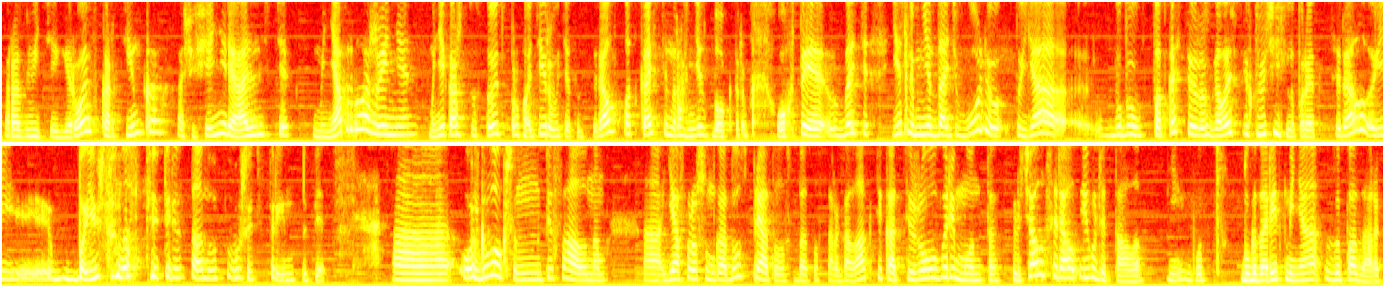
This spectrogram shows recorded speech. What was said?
Развитие героев, картинка, ощущение реальности. У меня предложение. Мне кажется, стоит промотировать этот сериал в подкасте наравне с доктором. Ох ты, знаете, если мне дать волю, то я буду в подкасте разговаривать исключительно про этот сериал и боюсь, что нас перестанут слушать в принципе. А, Ольга Локшин написала нам, я в прошлом году спряталась в Battlestar Galactica от тяжелого ремонта, включала сериал и улетала. И вот благодарит меня за подарок.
